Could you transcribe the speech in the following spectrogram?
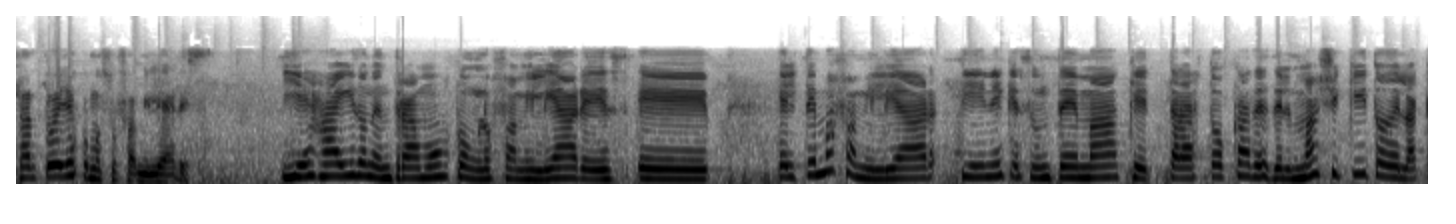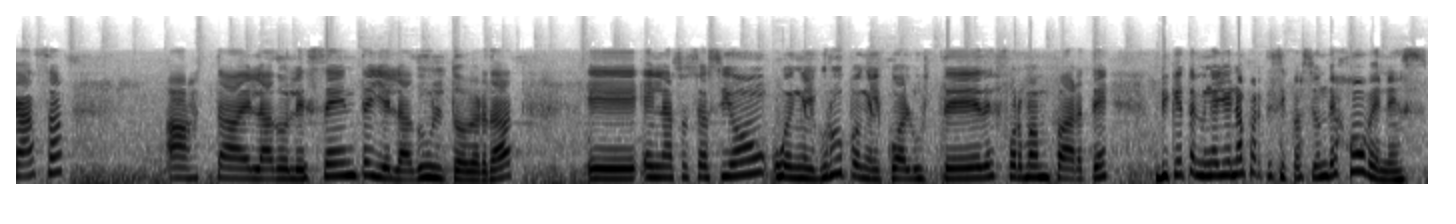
tanto ellos como sus familiares. Y es ahí donde entramos con los familiares. Eh, el tema familiar tiene que ser un tema que trastoca desde el más chiquito de la casa hasta el adolescente y el adulto, ¿verdad? Eh, en la asociación o en el grupo en el cual ustedes forman parte, vi que también hay una participación de jóvenes.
